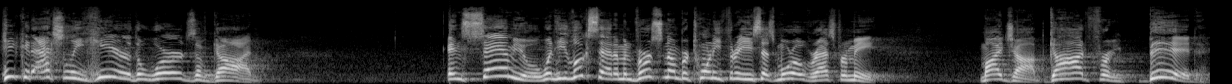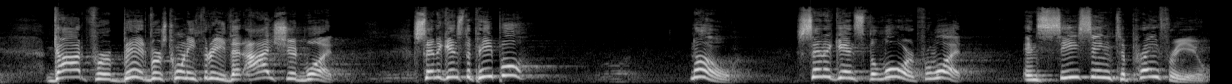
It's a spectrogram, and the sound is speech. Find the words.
he could actually hear the words of God. And Samuel, when he looks at him in verse number 23, he says, Moreover, as for me, my job, God forbid, God forbid, verse 23, that I should what? Sin against the people? No. Sin against the Lord for what? And ceasing to pray for you.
